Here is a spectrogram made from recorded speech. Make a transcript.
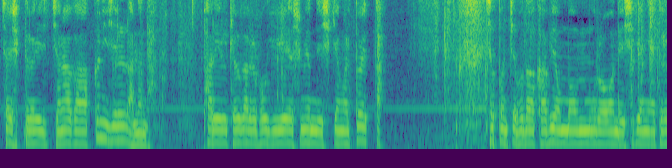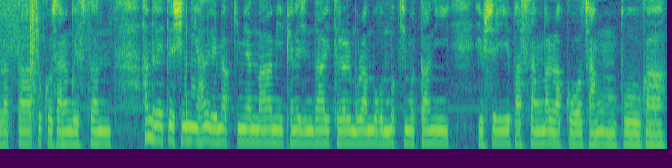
자식들의 전화가 끊이질 않는다. 8일 결과를 보기 위해 수면 내시경을 또 했다. 첫 번째보다 가벼운 몸으로 내시경에 들어갔다 죽고 사는 것은 하늘의 뜻이니 하늘에 맡기면 마음이 편해진다. 이틀을 물 한 모금 먹지 못하니 입술이 바싹 말랐고 장부가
